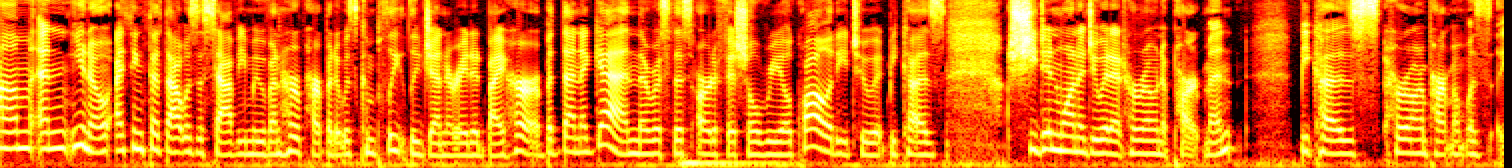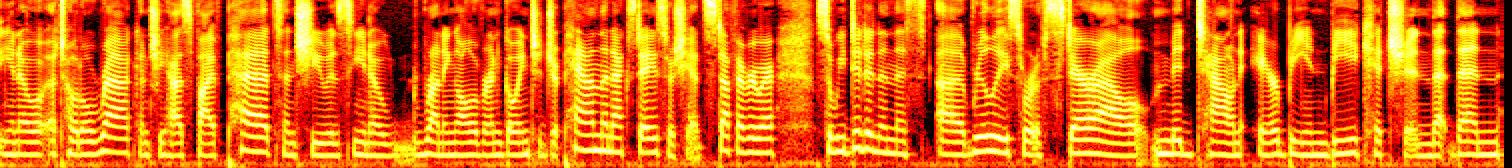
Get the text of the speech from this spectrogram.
Um, and, you know, I think that that was a savvy move on her part, but it was completely generated by her. But then again, there was this artificial real quality to it because she didn't want to do it at her own apartment because her own apartment was, you know, a total wreck and she has five pets and she was, you know, running all over and going to Japan the next day. So she had stuff everywhere. So we did it in this uh, really sort of sterile midtown Airbnb kitchen that then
